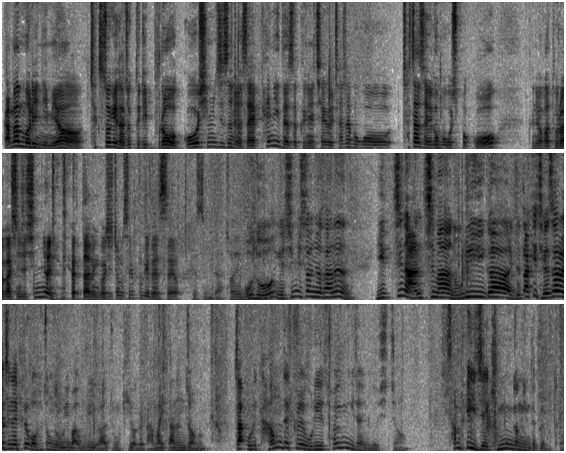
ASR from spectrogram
까만머리님이요. 책 속의 가족들이 부러웠고 심지선 여사의 팬이 돼서 그녀의 책을 찾아보고 찾아서 읽어보고 싶었고 그녀가 돌아가신 지 10년이 되었다는 것이 좀 슬프기도 했어요. 그렇습니다. 저희 모두 이게 심시선 여사는 있지는 않지만 우리가 이제 딱히 제사를 지낼 필요가 없을 정도로 우리 우리가 좀 기억에 남아 있다는 점. 자, 우리 다음 댓글 우리 서윤 기자님 읽으시죠. 3페이지에 김문경님 댓글부터.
